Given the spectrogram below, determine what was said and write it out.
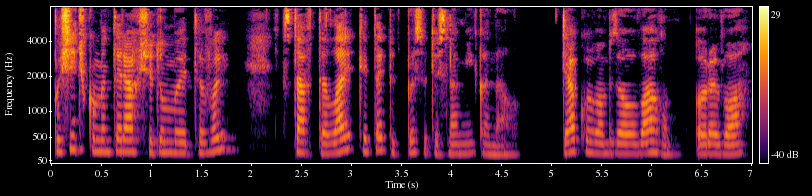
Пишіть в коментарях, що думаєте ви, ставте лайки та підписуйтесь на мій канал. Дякую вам за увагу. Орева!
